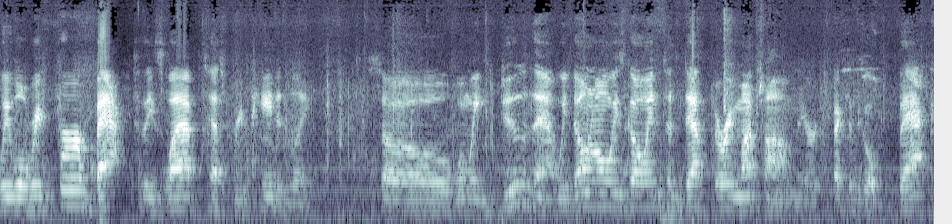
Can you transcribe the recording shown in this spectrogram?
we will refer back to these lab tests repeatedly. So when we do that, we don't always go into depth very much on them. You're expected to go back,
